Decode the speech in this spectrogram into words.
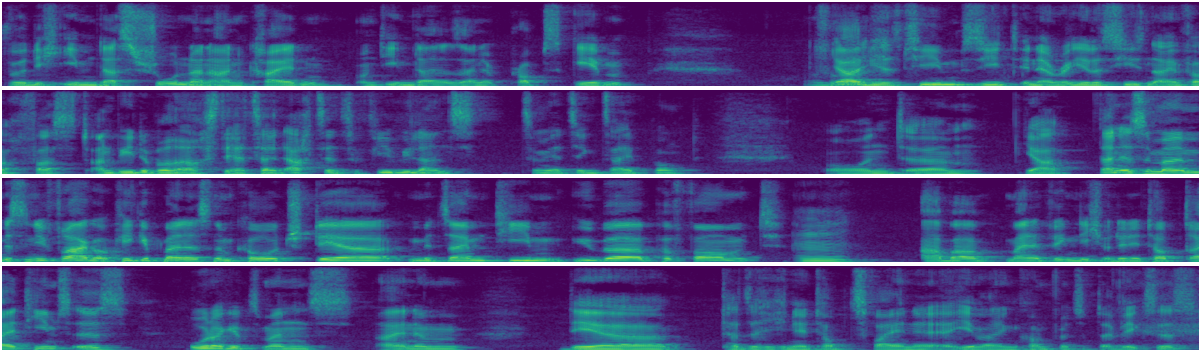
würde ich ihm das schon dann ankreiden und ihm da seine Props geben. Und ja, dieses Team sieht in der Regular Season einfach fast unbeatable aus, derzeit 18 zu 4 Bilanz zum jetzigen Zeitpunkt. Und ähm, ja, dann ist immer ein bisschen die Frage, okay, gibt man das einem Coach, der mit seinem Team überperformt, mhm. aber meinetwegen nicht unter den Top 3 Teams ist? Oder gibt man es einem, der tatsächlich in den Top 2 in der jeweiligen Conference unterwegs ist?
